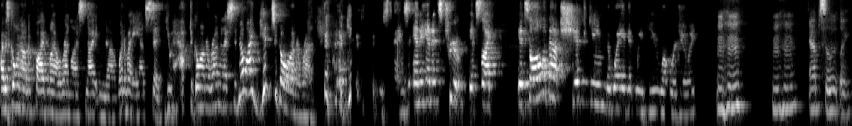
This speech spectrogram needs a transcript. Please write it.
I was going on a five mile run last night, and uh, one of my aunts said, "You have to go on a run," and I said, "No, I get to go on a run. I get to do these things," and and it's true. It's like it's all about shifting the way that we view what we're doing. Mm-hmm. Mm-hmm. Absolutely.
